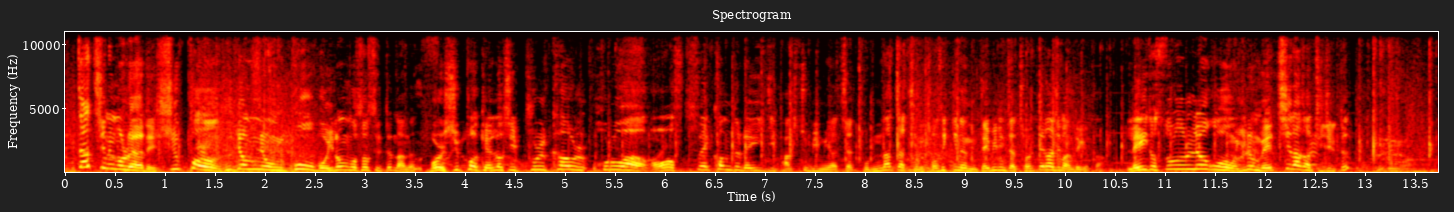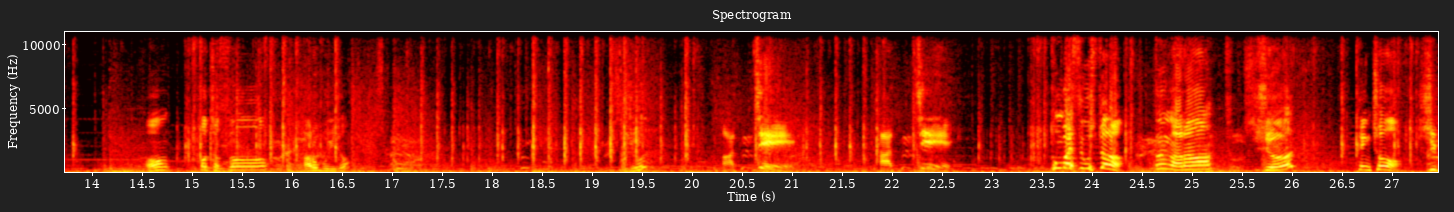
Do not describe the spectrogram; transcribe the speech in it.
걷자 치는 걸로 해야 돼 슈퍼 흑염룡 포 뭐 이런 거 썼을 때 나는 뭘 슈퍼 갤럭시 풀 카울 호로와 어 세컨드 레이지 박슈빔이야 진짜 존나 짜치네 저 새끼는 데빌 인자 절대 가지면 안 되겠다 레이저 쏘려고 이름 외치다가 뒤질 듯? 어? 터쳤어 바로 보이죠? 슛? 아찍! 아찍! 통발 쓰고 싶잖아! 응 알아! 슛! 팽쳐! 슛!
